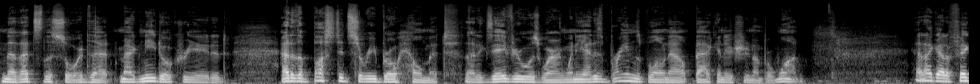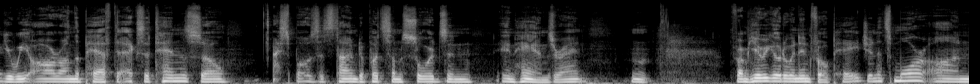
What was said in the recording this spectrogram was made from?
Now, that's the sword that Magneto created out of the busted Cerebro helmet that Xavier was wearing when he had his brains blown out back in issue number one. And I gotta figure we are on the path to X-10, so I suppose it's time to put some swords in, in hands, right? Hmm. From here we go to an info page, and it's more on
